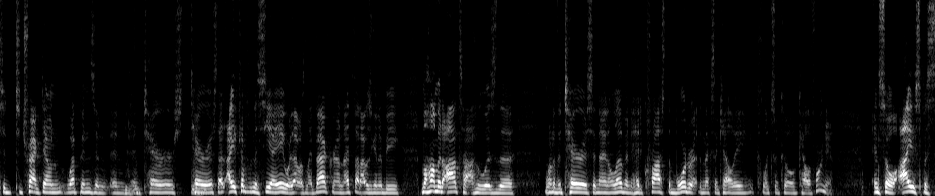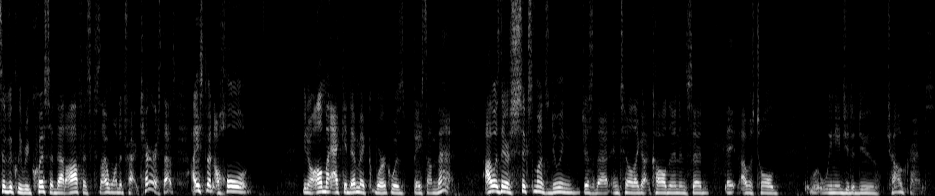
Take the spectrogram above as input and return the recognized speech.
to, to track down weapons and, and, and terrorists. terrorists. I had come from the CIA where that was my background. I thought I was going to be Muhammad Atta, who was the one of the terrorists in 9/11, had crossed the border at the Mexicali, Calexico, California. And so I specifically requested that office because I wanted to track terrorists. That's I spent a whole, you know, all my academic work was based on that. I was there six months doing just that until I got called in and said, hey, I was told, we need you to do child crimes.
